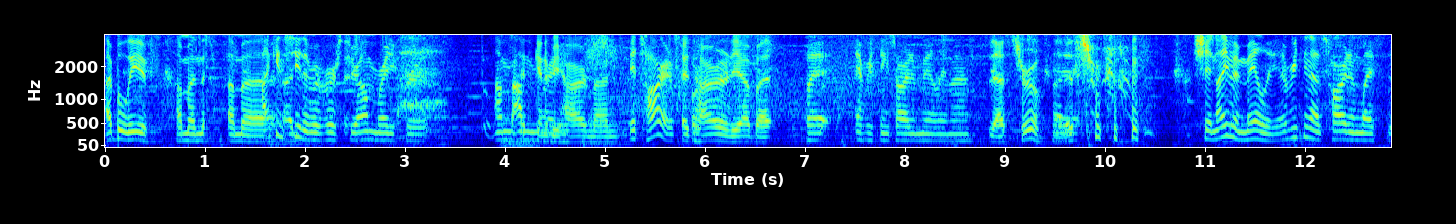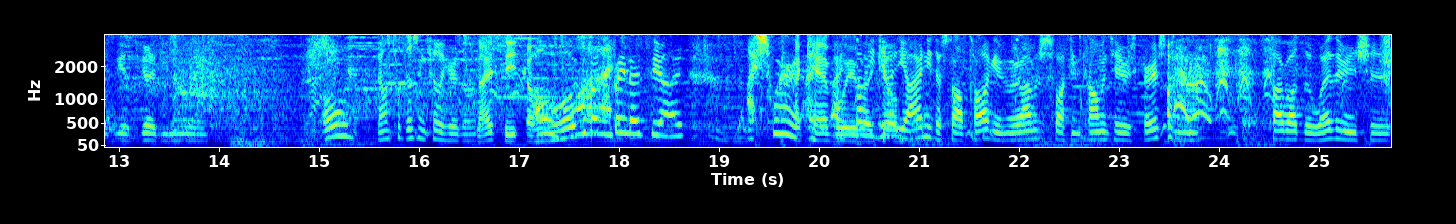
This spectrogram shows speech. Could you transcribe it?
I believe I'm a I'm a. I can see the reverse three. I'm ready for it. I'm, I'm It's gonna be hard, man. It's hard. It's course, hard, yeah, but But everything's hard in Melee, man. that's true. That Yeah. is true. Shit, not even Melee. Everything that's hard in life is, is good, you know? Like, oh, down tilt doesn't kill here, though. nice D. Oh, Oh, I was about to say nice DI. I swear. I can't believe thought I you did- killed- Yeah, I need to stop talking. I'm just fucking commentator's curse. Let's talk about the weather and shit.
